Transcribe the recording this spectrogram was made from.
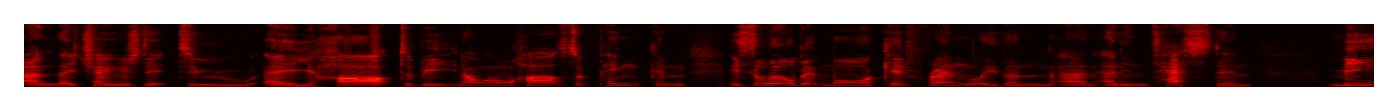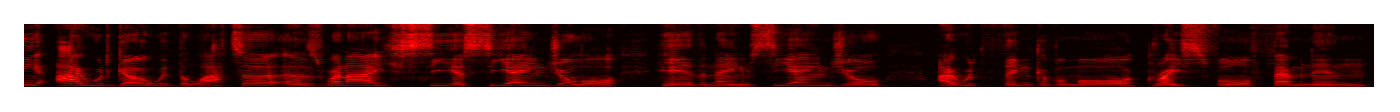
and they changed it to a heart to be, you know, oh, hearts are pink and it's a little bit more kid friendly than an, an intestine. Me, I would go with the latter, as when I see a sea angel or hear the name sea angel, I would think of a more graceful, feminine,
